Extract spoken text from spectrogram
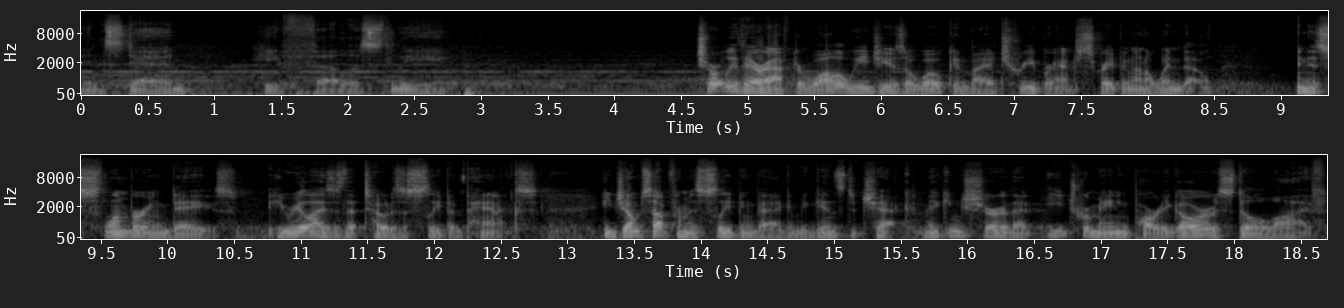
Instead, he fell asleep. Shortly thereafter, Waluigi is awoken by a tree branch scraping on a window. In his slumbering daze, he realizes that Toad is asleep and panics. He jumps up from his sleeping bag and begins to check, making sure that each remaining partygoer is still alive.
